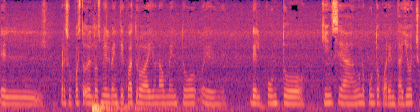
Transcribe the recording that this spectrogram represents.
el presupuesto del 2024 hay un aumento eh, del punto 15 a 1.48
